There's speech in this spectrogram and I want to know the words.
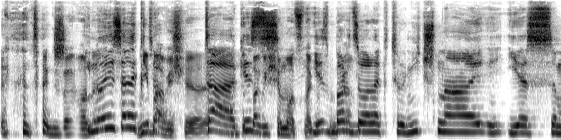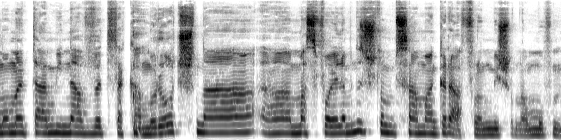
Także ona no jest elektro... nie bawi się, tak, jest, bawi się mocno. Jest bardzo elektroniczna, jest momentami nawet taka mroczna, ma swoje elementy. Zresztą sama gra Front Mission, no mówmy,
